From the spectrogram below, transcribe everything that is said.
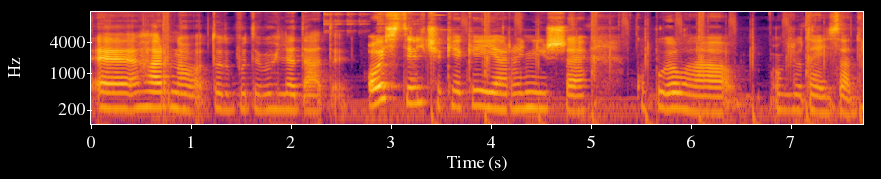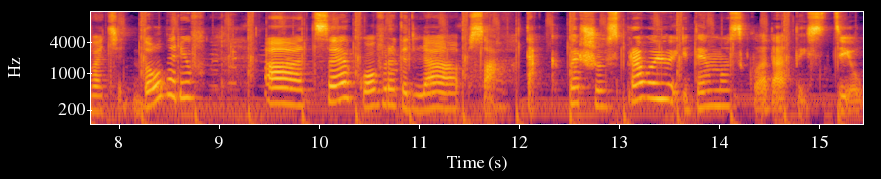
е, гарно тут буде виглядати. Ось стільчик, який я раніше купила у людей за 20 доларів. А це коврик для пса. Так, першою справою йдемо складати стіл.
